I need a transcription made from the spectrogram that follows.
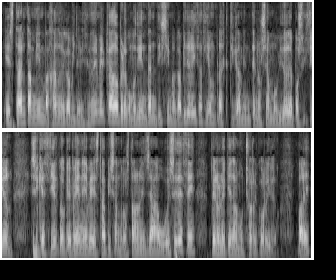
están también bajando de capitalización de mercado, pero como tienen tantísima capitalización, prácticamente no se han movido de posición. Sí que es cierto que BNB está pisando los talones ya a USDC, pero le queda mucho recorrido, ¿vale?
